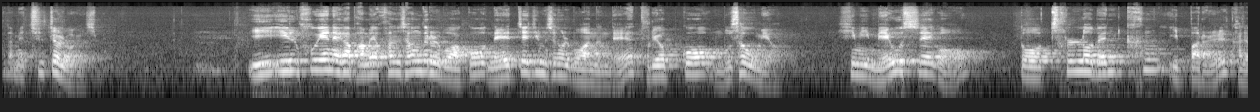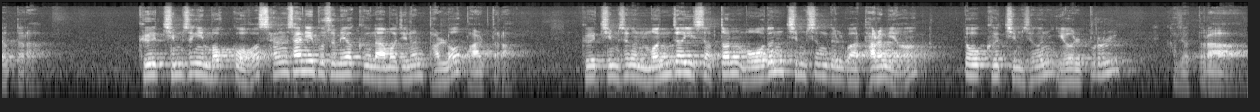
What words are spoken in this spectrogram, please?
그다음에 7절 보겠습니다. 이 일 후에 내가 밤에 환상들을 보았고 넷째 짐승을 보았는데 두렵고 무서우며 힘이 매우 세고 또 철로 된 큰 이빨을 가졌더라. 그 짐승이 먹고 산산이 부수며 그 나머지는 발로 밟더라. 그 짐승은 먼저 있었던 모든 짐승들과 다르며 또 그 짐승은 열 뿔을 가졌더라.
